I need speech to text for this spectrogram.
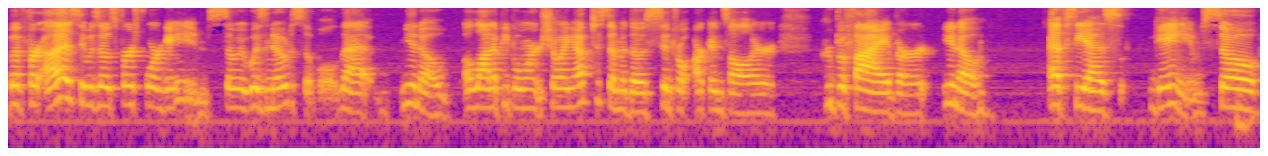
But for us, it was those first four games, so it was noticeable that you know a lot of people weren't showing up to some of those Central Arkansas or Group of Five or you know FCS games. So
